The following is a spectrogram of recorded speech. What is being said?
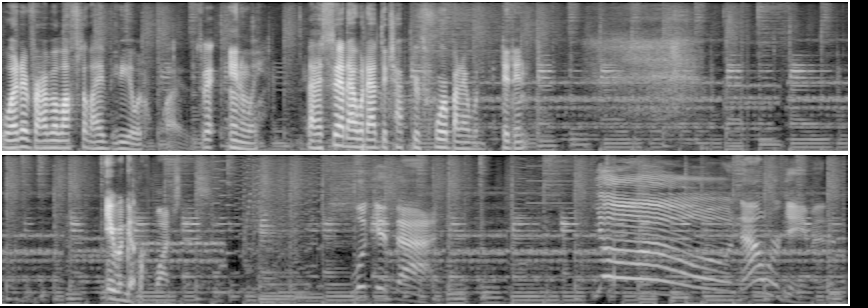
whatever Eyeball Off to Lie video it was. But anyway, that I said I would add the chapters for, but I didn't. Here we go. Watch this. Look at that. Yo, now we're gaming.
